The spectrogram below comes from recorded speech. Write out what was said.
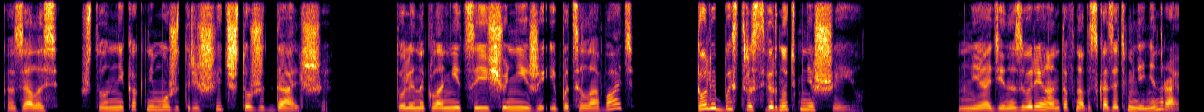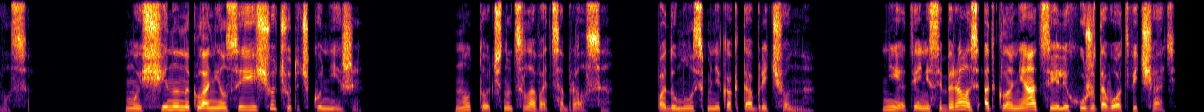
Казалось, что он никак не может решить, что же дальше. То ли наклониться еще ниже и поцеловать, то ли быстро свернуть мне шею. Ни один из вариантов, надо сказать, мне не нравился. Мужчина наклонился еще чуточку ниже. Ну, точно целовать собрался. Подумалось мне как-то обреченно. Нет, я не собиралась отклоняться или, хуже того, отвечать.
